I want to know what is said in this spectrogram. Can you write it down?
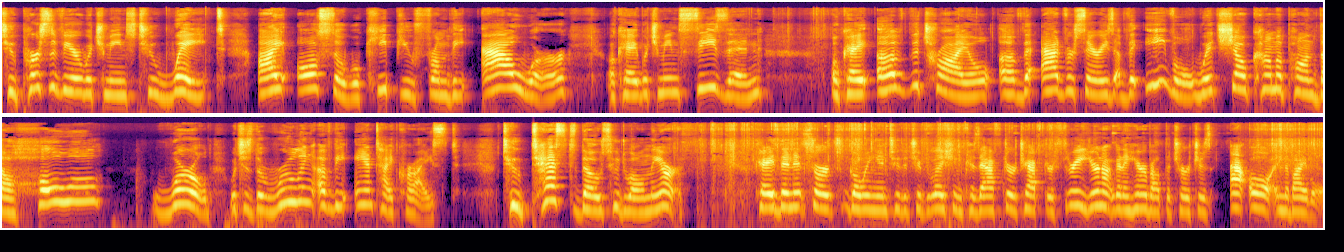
to persevere, which means to wait, I also will keep you from the hour, okay, which means season, okay, of the trial of the adversaries of the evil, which shall come upon the whole world, which is the ruling of the Antichrist, to test those who dwell on the earth. Okay, then it starts going into the tribulation because after chapter 3, you're not going to hear about the churches at all in the Bible.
